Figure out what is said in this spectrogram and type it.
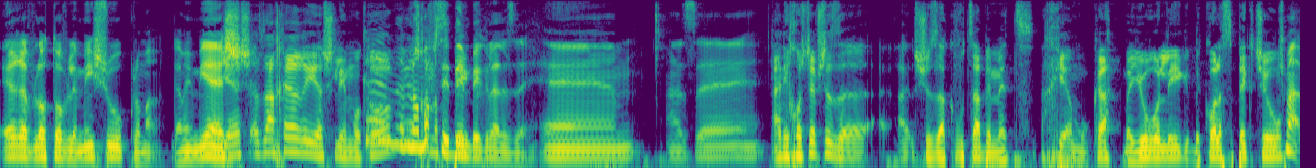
ערב לא טוב למישהו, כלומר, גם אם יש... יש, אז האחר ישלים אותו, כן, הם לא מפסידים מספיק. בגלל זה. אמ, אז... אה, אני חושב שזה, שזה הקבוצה באמת הכי עמוקה ביורוליג, בכל אספקט שהוא. תשמע,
